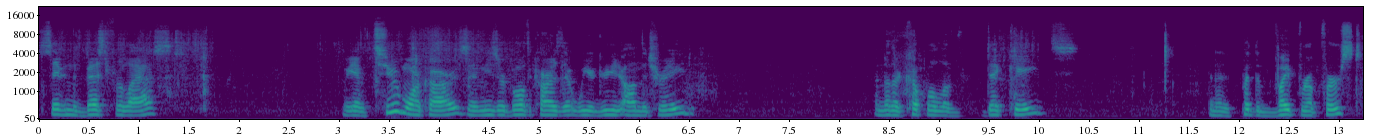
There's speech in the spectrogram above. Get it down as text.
Saving the best for last. We have two more cars, and these are both cars that we agreed on the trade. Another couple of decades. Gonna put the Viper up first.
